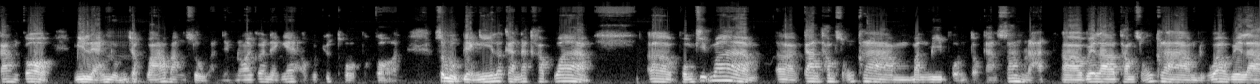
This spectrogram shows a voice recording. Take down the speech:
กั้งก็มีแหลงหนุนจากว้าบางส่วน อย่างน้อยก็ในแง่อาวุธยุทโธปกรณ์ สรุปอย่างนี้แล้วกันนะครับว่าผมคิดว่าการทำสงครามมันมีผลต่อการสร้างรัฐเวลาทำสงครามหรือว่าเวลา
